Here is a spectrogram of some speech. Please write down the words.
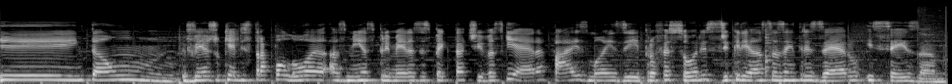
E então vejo que ele extrapolou as minhas primeiras expectativas, que era pais, mães e professores de crianças entre 0 e 6 anos.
